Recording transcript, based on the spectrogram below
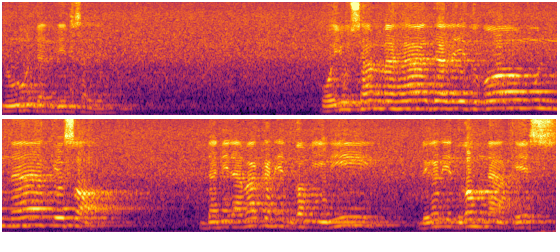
nun dan mim saja. ويسمى هذا الإدغام الناقص dan dinamakan idgham ini dengan idgham naqis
